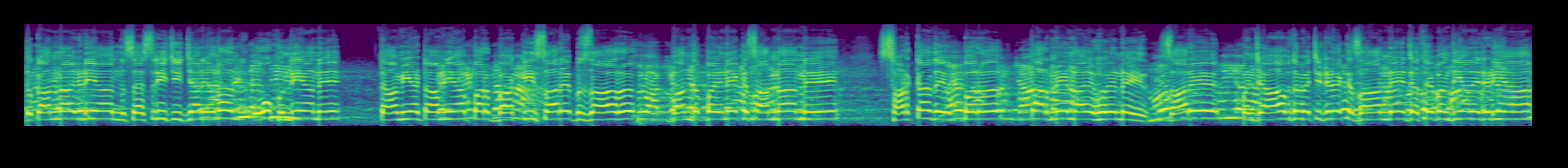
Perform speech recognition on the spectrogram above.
ਦੁਕਾਨਾਂ ਜਿਹੜੀਆਂ ਨਸੈਸਰੀ ਚੀਜ਼ਾਂ ਨੇ, ਉਹਨਾਂ ਉਹ ਖੁੱਲੀਆਂ ਨੇ ਟਾਮੀਆਂ ਟਾਮੀਆਂ ਪਰ ਬਾਕੀ ਸਾਰੇ ਬਾਜ਼ਾਰ ਬੰਦ ਪਏ ਨੇ। ਕਿਸਾਨਾਂ ਨੇ ਸੜਕਾਂ ਦੇ ਉੱਪਰ ਧਰਨੇ ਲਾਏ ਹੋਏ ਨੇ। ਸਾਰੇ ਪੰਜਾਬ ਦੇ ਵਿੱਚ ਜਿਹੜੇ ਕਿਸਾਨ ਨੇ, ਜਥੇਬੰਦੀਆਂ ਨੇ ਜਿਹੜੀਆਂ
